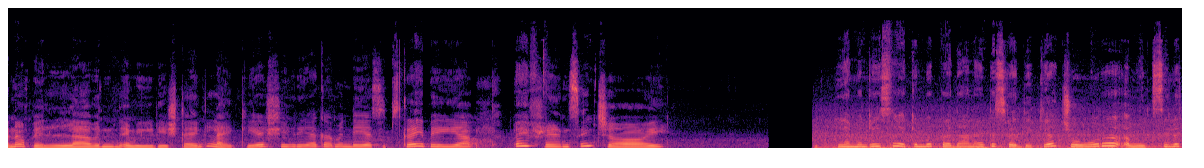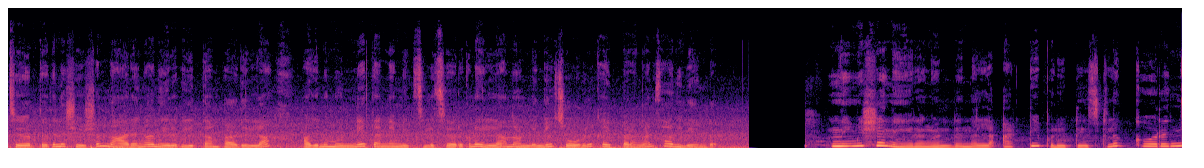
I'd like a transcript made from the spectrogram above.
ആണ്. അപ്പോൾ എല്ലാവരും വീഡിയോ ഇഷ്ടമായെങ്കിൽ ലൈക്ക് ചെയ്യുക ഷെയർ ചെയ്യുക കമന്റ് ചെയ്യുക സബ്സ്ക്രൈബ് ചെയ്യുക. Bye friends. Enjoy. Lemon rice വയ്ക്കുമ്പോൾ പ്രധാനമായിട്ട് ശ്രദ്ധിക്കുക. ചോറ് മിക്സിയിൽ ചേർത്തതിന് ശേഷം നാരങ്ങ നീര് വീത്താൻ പാടില്ല. അതിനു മുന്നേ തന്നെ മിക്സിയിൽ ചേർക്കണം. ഇല്ലാന്നുണ്ടെങ്കിൽ ചോറിൽ കൈപ്പറങ്ങാൻ സാധ്യതയുണ്ട്. നിമിഷ നേരം കൊണ്ട് നല്ല അടിപൊളി ടേസ്റ്റിൽ കുറഞ്ഞ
